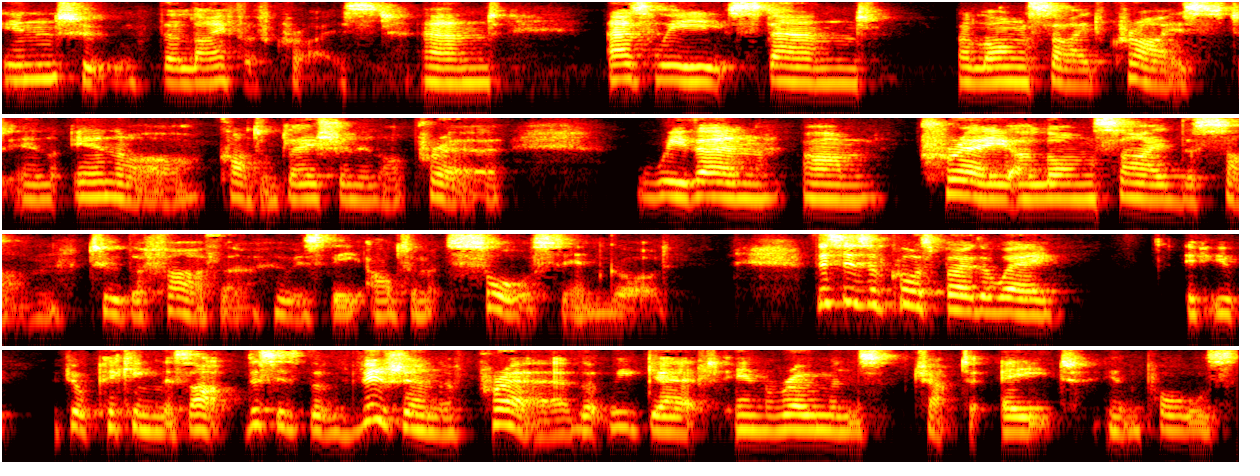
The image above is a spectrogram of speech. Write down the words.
into the life of Christ. And as we stand alongside Christ in, in our contemplation, in our prayer, we then um, pray alongside the Son to the Father, who is the ultimate source in God. This is, of course, by the way, if you if you're picking this up, this is the vision of prayer that we get in Romans chapter 8 in Paul's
